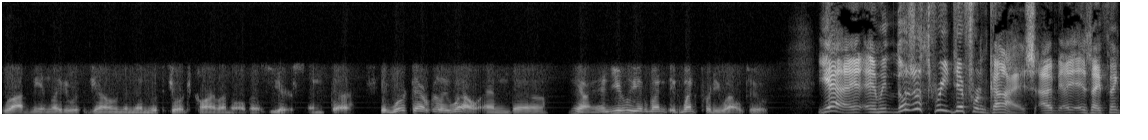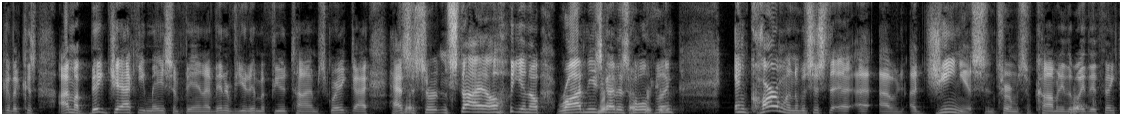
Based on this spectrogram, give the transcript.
Rodney and later with Joan and then with George Carlin all those years. And uh, it worked out really well. And uh, you know, and usually it went it went pretty well too. Yeah, I mean, those are three different guys I, as I think of it, because I'm a big Jackie Mason fan. I've interviewed him a few times. Great guy, has right. a certain style. You know, Rodney's right. got his whole thing, sure. and Carlin was just a, a, a, genius in terms of comedy, the right. way they think.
